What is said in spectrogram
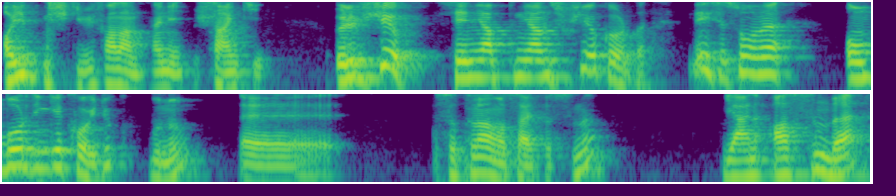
ayıpmış gibi falan hani sanki. Öyle bir şey yok. Senin yaptığın yanlış bir şey yok orada. Neyse sonra onboarding'e koyduk bunu. E, satın alma sayfasını. Yani aslında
